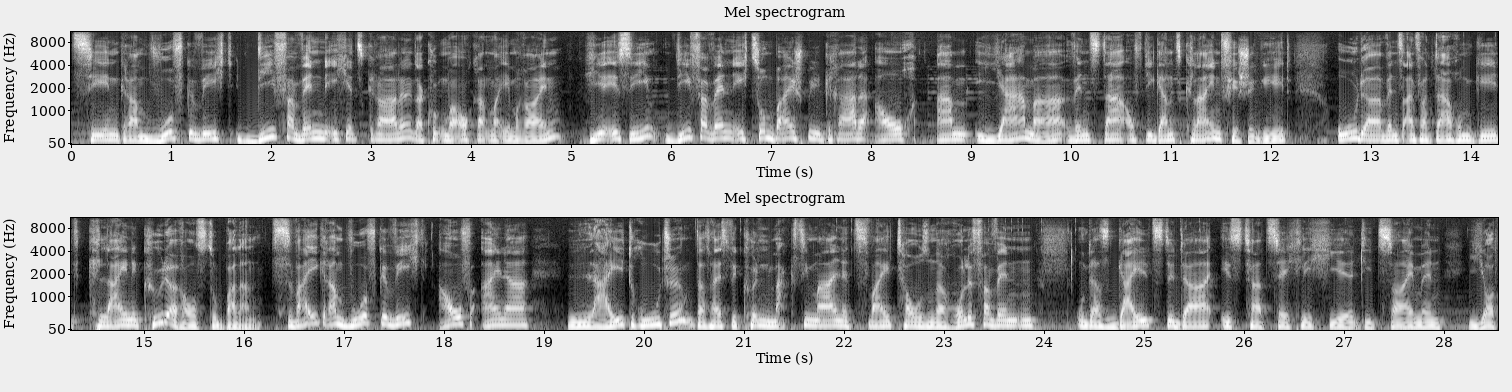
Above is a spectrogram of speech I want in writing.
10 Gramm Wurfgewicht. Die verwende ich jetzt gerade. Da gucken wir auch gerade mal eben rein. Hier ist sie. Die verwende ich zum Beispiel gerade auch am Yama, wenn es da auf die ganz kleinen Fische geht. Oder wenn es einfach darum geht, kleine Köder rauszuballern. 2 Gramm Wurfgewicht auf einer Leitroute. Das heißt, wir können maximal eine 2000er Rolle verwenden. Und das Geilste da ist tatsächlich hier die Simon J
